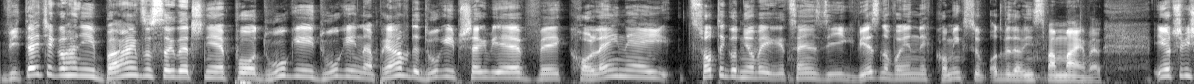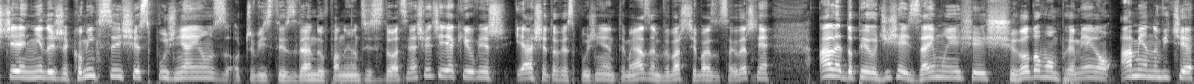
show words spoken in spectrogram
Witajcie kochani bardzo serdecznie po długiej, długiej, naprawdę długiej przerwie w kolejnej cotygodniowej recenzji gwiezdnowojennych komiksów od wydawnictwa Marvel. I oczywiście nie dość, że komiksy się spóźniają z oczywistych względów panującej sytuacji na świecie, jak i również ja się trochę spóźniłem tym razem, wybaczcie bardzo serdecznie, ale dopiero dzisiaj zajmuję się środową premierą, a mianowicie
